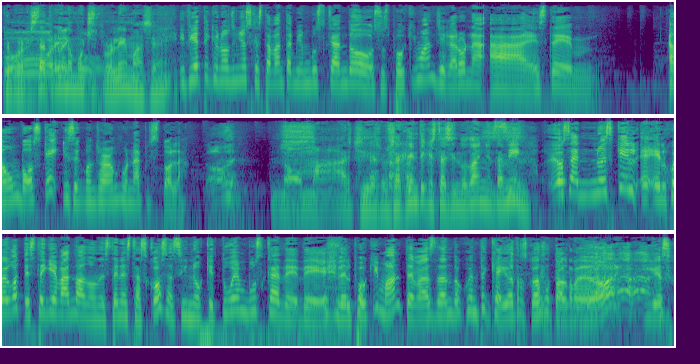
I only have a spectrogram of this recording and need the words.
Que porque está trayendo Correcto. muchos problemas, ¿eh? Y fíjate que unos niños que estaban también buscando sus Pokémon llegaron a, a este a un bosque y se encontraron con una pistola. No marches. O sea, gente que está haciendo daño también. O sea, no es que el, el juego te esté llevando a donde estén estas cosas, sino que tú en busca de, de- del Pokémon te vas dando cuenta que hay otras cosas a tu alrededor y eso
